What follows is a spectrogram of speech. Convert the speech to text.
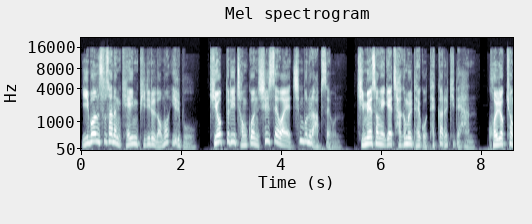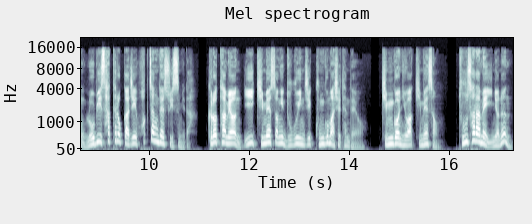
이번 수사는 개인 비리를 넘어 일부 기업들이 정권 실세와의 친분을 앞세운 김혜성에게 자금을 대고 대가를 기대한 권력형 로비 사태로까지 확장될 수 있습니다. 그렇다면 이 김혜성이 누구인지 궁금하실 텐데요. 김건희와 김혜성 두 사람의 인연은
